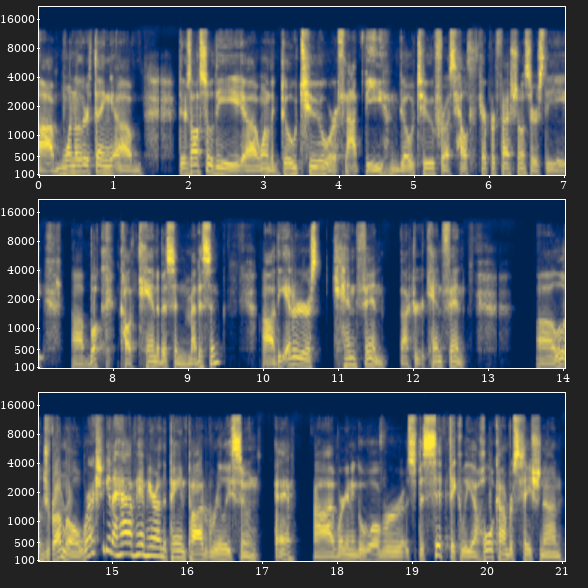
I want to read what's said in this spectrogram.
Um, one other thing, um, there's also the uh, one of the go-to, or if not the go-to for us healthcare professionals. There's the uh, book called Cannabis and Medicine. Uh, the editor is Ken Finn, Dr. Ken Finn. Uh, a little drum roll. We're actually going to have him here on the Pain Pod really soon. Okay. Uh, we're going to go over specifically a whole conversation on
